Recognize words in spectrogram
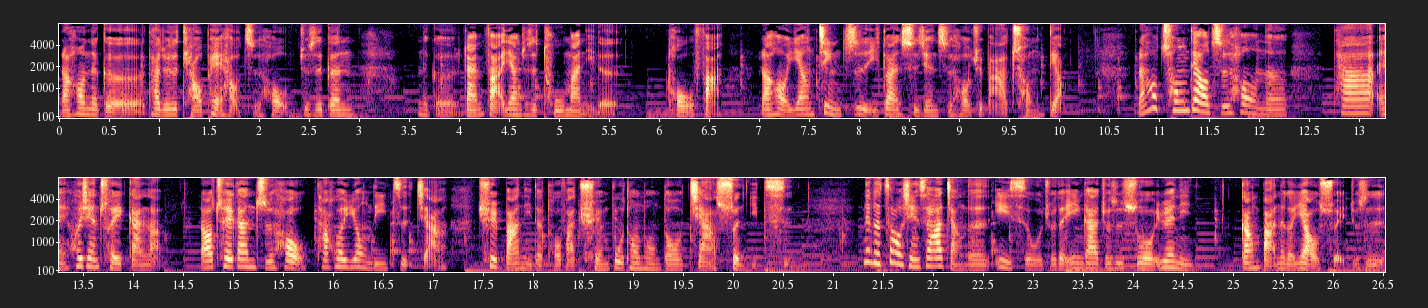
然后那个它就是调配好之后，就是跟那个染发一样，就是涂满你的头发，然后一样静置一段时间之后去把它冲掉，然后冲掉之后呢，它诶会先吹干了，然后吹干之后，它会用离子夹去把你的头发全部通通都夹顺一次。那个造型师他讲的意思，我觉得应该就是说，因为你刚把那个药水就是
